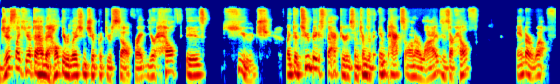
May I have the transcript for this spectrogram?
Just like you have to have a healthy relationship with yourself, right? Your health is huge. Like the two biggest factors in terms of impacts on our lives is our health and our wealth.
